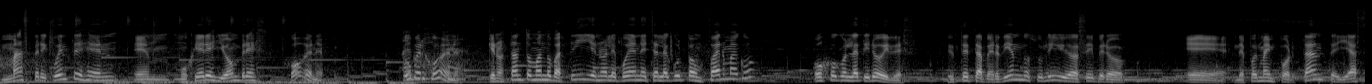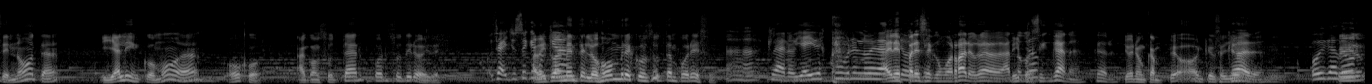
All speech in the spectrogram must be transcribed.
más frecuentes en, en mujeres y hombres jóvenes, súper mira. jóvenes, que no están tomando pastillas, no le pueden echar la culpa a un fármaco. Ojo con la tiroides. Si usted está perdiendo su líbido así, pero eh, de forma importante, ya se nota y ya le incomoda, ojo, a consultar por su tiroides. O sea, yo sé que Habitualmente los hombres consultan por eso. Ajá, claro, y ahí descubren lo de la Ahí les tiroides. parece como raro, claro, ando ¿Sí? con sin ganas. Claro. Yo era un campeón, qué sé yo. Claro. Oiga, Doc, Pero-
